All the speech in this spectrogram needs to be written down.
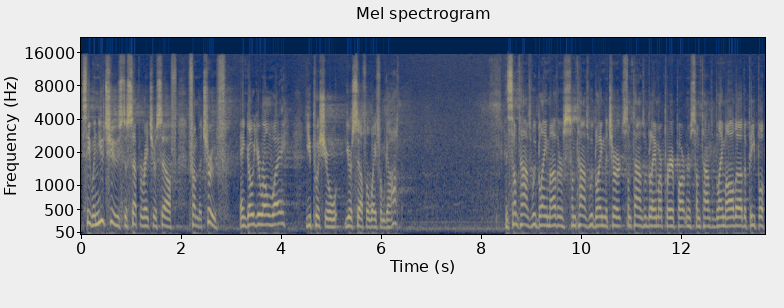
See, when you choose to separate yourself from the truth and go your own way, you push your, yourself away from God. And sometimes we blame others. Sometimes we blame the church. Sometimes we blame our prayer partners. Sometimes we blame all the other people.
